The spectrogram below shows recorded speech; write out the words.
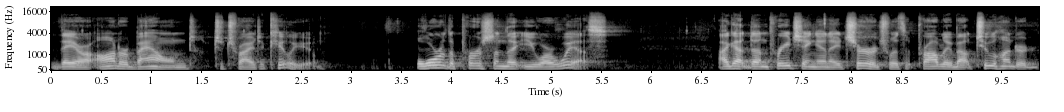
they are honor bound to try to kill you or the person that you are with. I got done preaching in a church with probably about 200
